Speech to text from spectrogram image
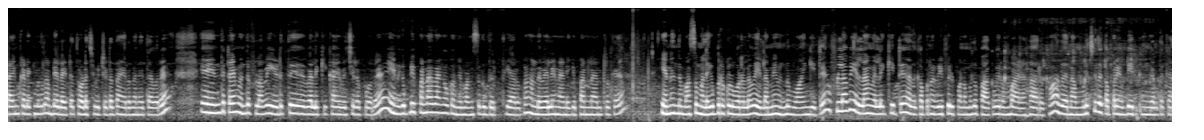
டைம் கிடைக்கும் போதெல்லாம் அப்படியே லைட்டாக தொடச்சி விட்டுட்டு தான் இருந்தேனே தவிர இந்த டைம் வந்து ஃபுல்லாகவே எடுத்து விலைக்கு காய வச்சிட போகிறேன் எனக்கு இப்படி பண்ணாதாங்க கொஞ்சம் மனசுக்கு திருப்தியாக இருக்கும். அந்த வேலையை நான் இன்றைக்கி பண்ணலான்ட்ருக்கேன் ஏன்னா இந்த மாதம் மளிகை பொருட்கள் ஓரளவு எல்லாமே வந்து வாங்கிட்டு ஃபுல்லாகவே எல்லாம் விளக்கிட்டு அதுக்கப்புறம் ரீஃபில் பண்ணும்போது பார்க்கவே ரொம்ப அழகாக இருக்கும். அதை நான் முடிச்சதுக்கப்புறம் எப்படி இருக்குங்கிறதுக்கு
